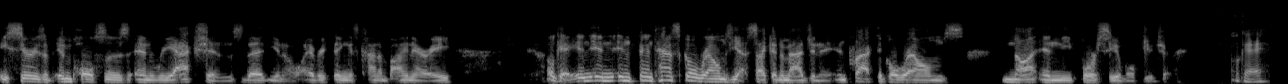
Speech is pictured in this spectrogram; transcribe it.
a series of impulses and reactions that you know everything is kind of binary. Okay in, in in fantastical realms yes i can imagine it. In practical realms not in the foreseeable future okay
